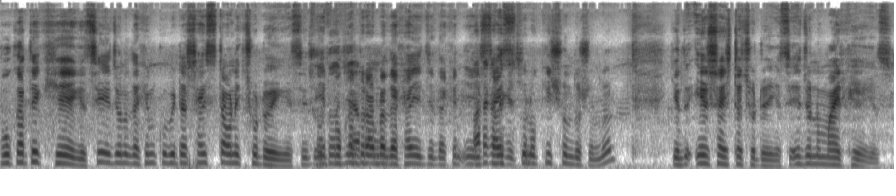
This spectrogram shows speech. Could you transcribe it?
পোকাতে খেয়ে গেছে এই জন্য দেখেন কবিটার সাইজটা অনেক ছোট হয়ে গেছে। এর পক্ষান্তরে আমরা দেখাই যে দেখেন এই সাইজগুলো কি সুন্দর সুন্দর কিন্তু এর সাইজটা ছোট হয়ে গেছে এই জন্য মায়ের খেয়ে গেছে।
